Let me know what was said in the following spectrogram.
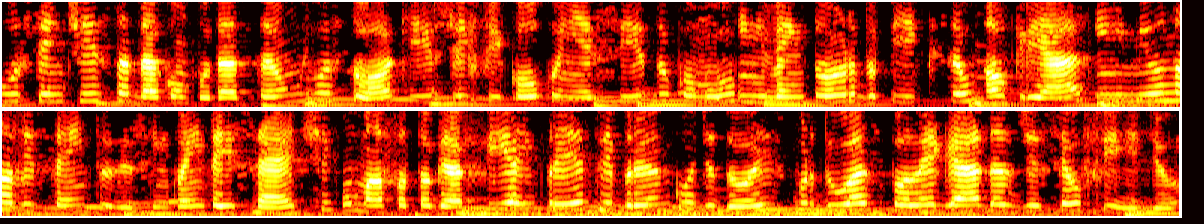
o cientista da computação Rousseau Kirsch ficou conhecido como o inventor do pixel ao criar, em 1957, uma fotografia em preto e branco de 2 por 2 polegadas de seu filho.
